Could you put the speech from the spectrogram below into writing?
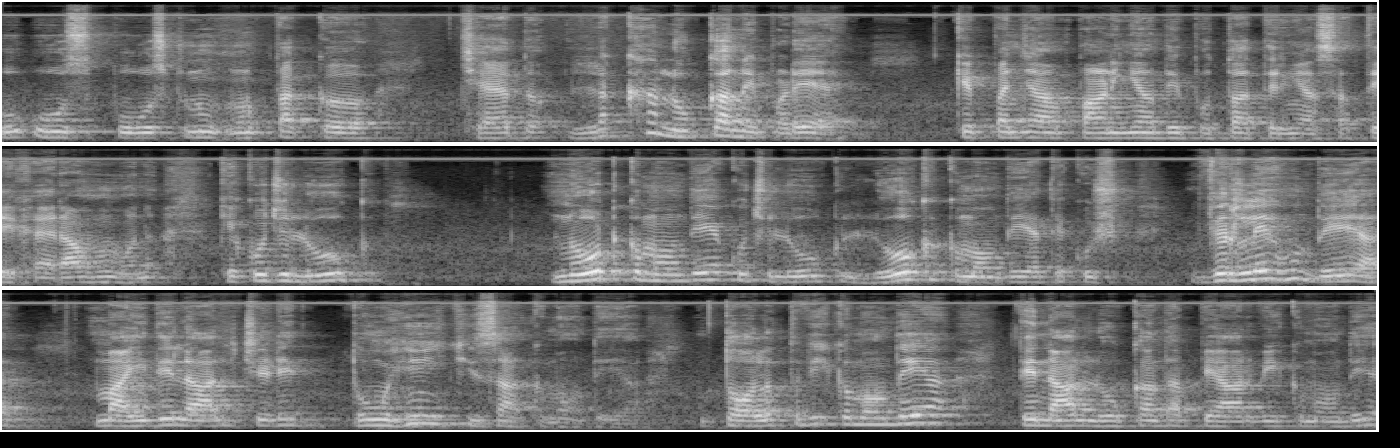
ਉਹ ਉਸ ਪੋਸਟ ਨੂੰ ਹੁਣ ਤੱਕ ਸ਼ਾਇਦ ਲੱਖਾਂ ਲੋਕਾਂ ਨੇ ਪੜਿਆ ਕਿ ਪੰਜਾਂ ਪਾਣੀਆਂ ਦੇ ਪੁੱਤਾਂ ਤੇਰੀਆਂ ਸੱਤੇ ਖੈਰਾਂ ਹੋਣ ਕਿ ਕੁਝ ਲੋਕ ਨੋਟ ਕਮਾਉਂਦੇ ਆ, ਕੁਝ ਲੋਕ ਲੋਕ ਕਮਾਉਂਦੇ ਆ ਤੇ ਕੁਝ ਵਿਰਲੇ ਹੁੰਦੇ ਆ। ਮਾਈ ਦੇ ਲਾਲ ਜਿਹੜੇ ਦੋਹੇ ਚੀਜ਼ਾਂ ਕਮਾਉਂਦੇ ਆ। ਦੌਲਤ ਵੀ ਕਮਾਉਂਦੇ ਆ ਤੇ ਨਾਲ ਲੋਕਾਂ ਦਾ ਪਿਆਰ ਵੀ ਕਮਾਉਂਦੇ ਆ।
